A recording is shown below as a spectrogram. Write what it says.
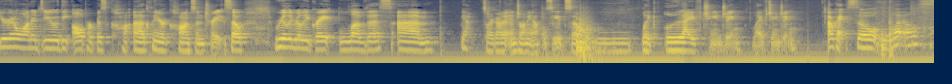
You're gonna wanna do the all-purpose co uh, cleaner concentrate. So really, really great, love this. Um, yeah, so I got it in Johnny Appleseed. So like life-changing, life-changing. Okay, so what else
